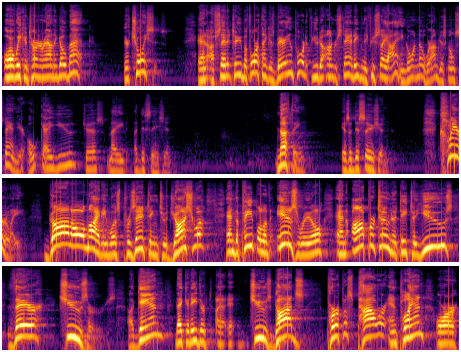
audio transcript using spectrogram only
Or we can turn around and go back. They're choices. And I've said it to you before, I think it's very important for you to understand, even if you say, I ain't going nowhere, I'm just going to stand here. Okay, you just made a decision. Nothing is a decision. Clearly, God Almighty was presenting to Joshua and the people of Israel an opportunity to use their choosers. Again, they could either uh, uh choose God's purpose, power, and plan, or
